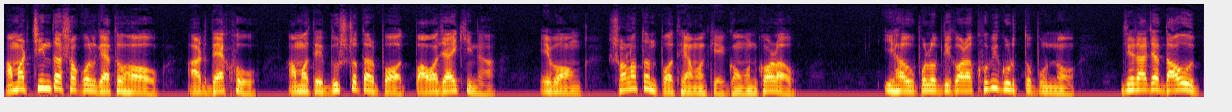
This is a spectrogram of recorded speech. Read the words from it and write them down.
আমার চিন্তা সকল জ্ঞাত হও। আর দেখো আমাদের দুষ্টতার পথ পাওয়া যায় কি না এবং সনাতন পথে আমাকে গমন করাও। ইহা উপলব্ধি করা খুবই গুরুত্বপূর্ণ। যে রাজা দাউদ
